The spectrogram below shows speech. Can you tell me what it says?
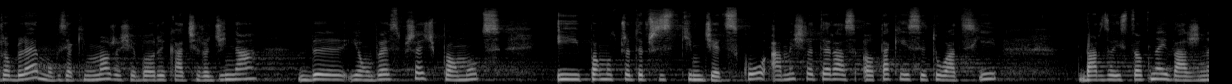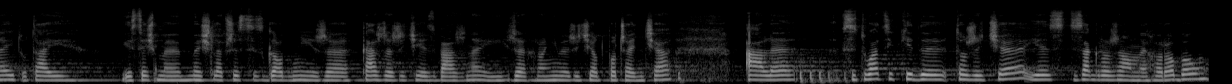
problemów, z jakim może się borykać rodzina, by ją wesprzeć, pomóc i pomóc przede wszystkim dziecku. A myślę teraz o takiej sytuacji bardzo istotnej, ważnej. Tutaj Jesteśmy, myślę, wszyscy zgodni, że każde życie jest ważne i że chronimy życie od poczęcia, ale w sytuacji, kiedy to życie jest zagrożone chorobą,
